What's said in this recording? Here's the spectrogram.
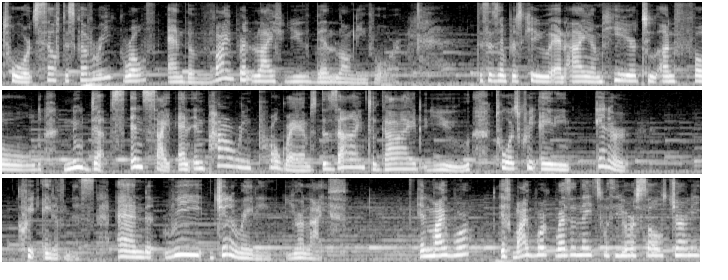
towards self discovery, growth, and the vibrant life you've been longing for. This is Empress Q, and I am here to unfold new depths, insight, and empowering programs designed to guide you towards creating inner creativeness and regenerating your life. In my work, if my work resonates with your soul's journey,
